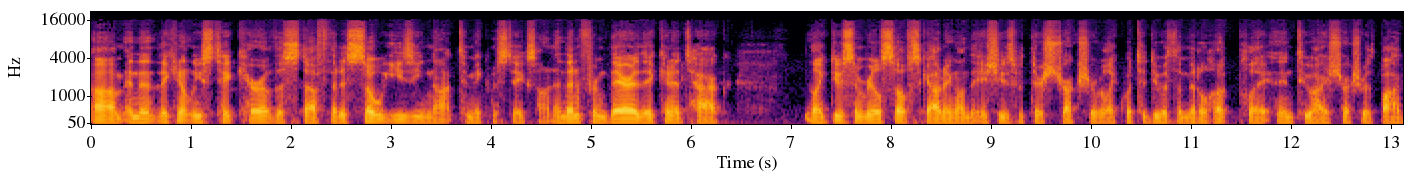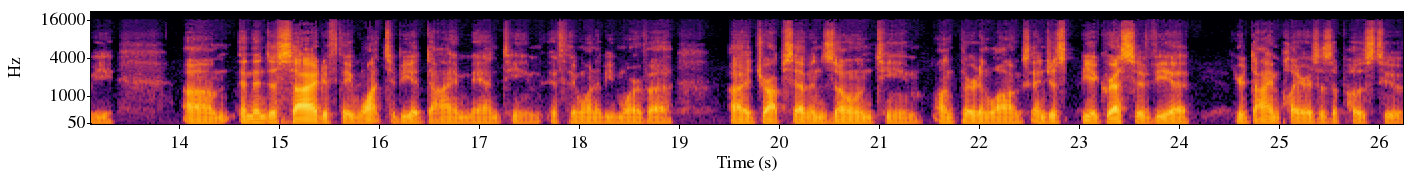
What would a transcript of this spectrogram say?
um, and then they can at least take care of the stuff that is so easy not to make mistakes on and then from there they can attack like do some real self scouting on the issues with their structure like what to do with the middle hook play in too high structure with bobby um, and then decide if they want to be a dime man team if they want to be more of a, a drop seven zone team on third and longs and just be aggressive via your dime players as opposed to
